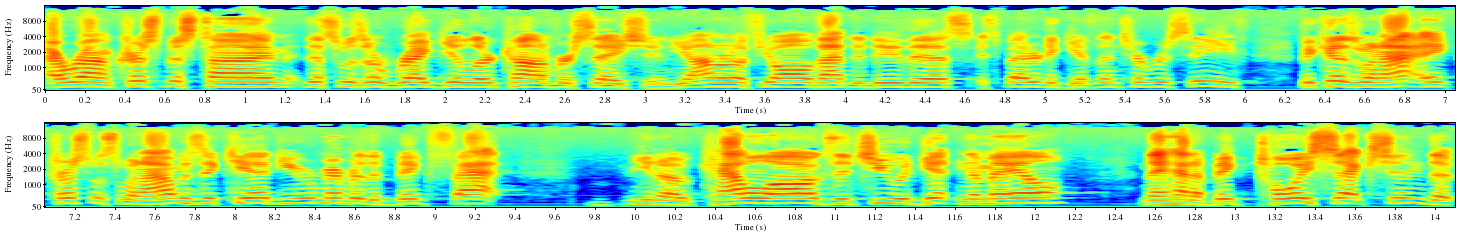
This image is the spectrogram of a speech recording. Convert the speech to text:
around Christmas time, this was a regular conversation. I don't know if you all have had to do this. It's better to give than to receive. Because when I at Christmas when I was a kid, you remember the big fat, you know, catalogs that you would get in the mail? And they had a big toy section. The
